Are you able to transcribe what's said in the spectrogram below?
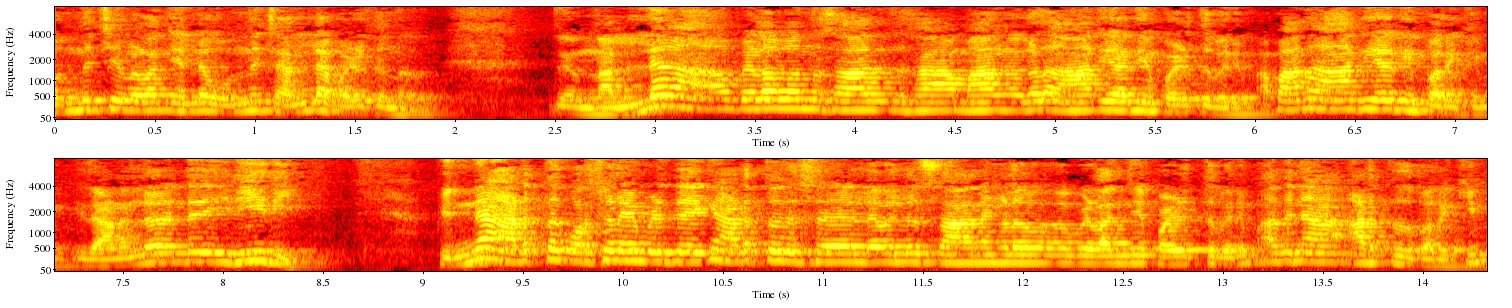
ഒന്നിച്ച് വിളഞ്ഞ് എല്ലാം ഒന്നിച്ചല്ല പഴുക്കുന്നത്. നല്ല വിളവെന്ന മാങ്ങകൾ ആദ്യം ആദ്യം പഴുത്ത് വരും. അപ്പൊ അത് ആദ്യം ആദ്യം പറിക്കും. ഇതാണല്ലോ എന്റെ രീതി. പിന്നെ അടുത്ത കുറച്ച് കഴിയുമ്പോഴത്തേക്കും അടുത്തൊരു ലെവലിൽ സാധനങ്ങൾ വിളഞ്ഞ് പഴുത്ത് വരും. അതിന് അടുത്തത് പറിക്കും.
